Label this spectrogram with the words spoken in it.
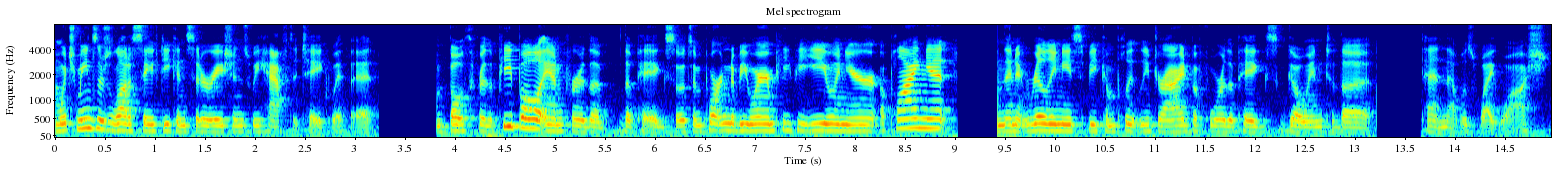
which means there's a lot of safety considerations we have to take with it, both for the people and for the, the pigs. So, it's important to be wearing PPE when you're applying it. And then it really needs to be completely dried before the pigs go into the pen that was whitewashed.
